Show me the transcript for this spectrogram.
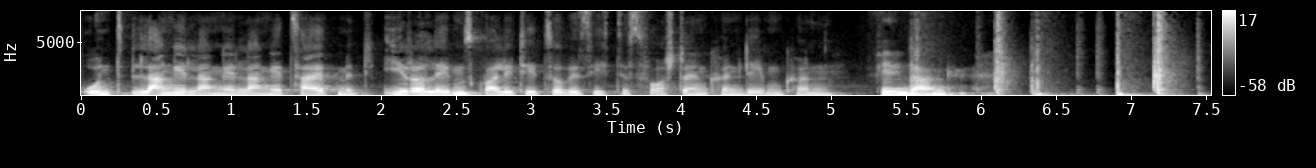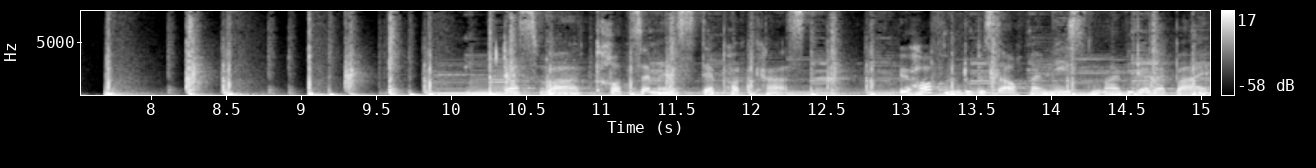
und lange, lange, lange Zeit mit Ihrer Lebensqualität, so wie Sie sich das vorstellen können, leben können. Vielen Dank. Das war Trotz MS, der Podcast. Wir hoffen, du bist auch beim nächsten Mal wieder dabei.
